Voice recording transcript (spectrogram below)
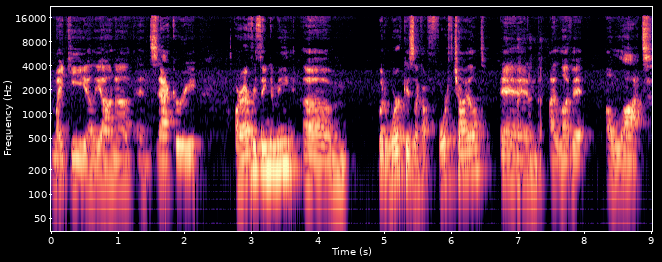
Mikey, Eliana, and Zachary, are everything to me. Um, but work is like a fourth child, and I love it a lot,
